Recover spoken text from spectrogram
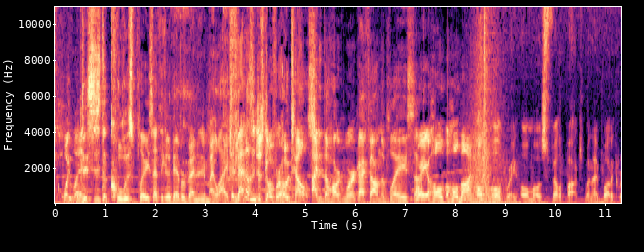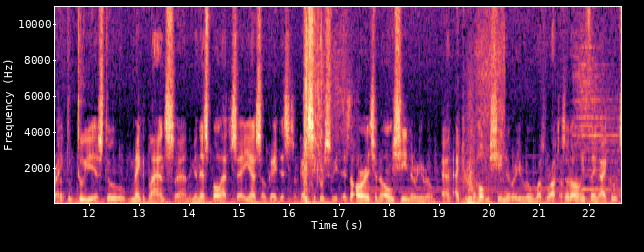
toilet. This is the coolest place I think I've ever been in in my life. and that doesn't just go for hotels. I did the hard work. I found the place. I- Wait, hold, hold on. Hold. The whole crane almost fell apart when I bought a crane. It took two years to make the plans, and the municipal had to say, yes, okay, this is okay. The secret suite is the original machinery room, and actually the whole machinery room was rotten. So the only thing I could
